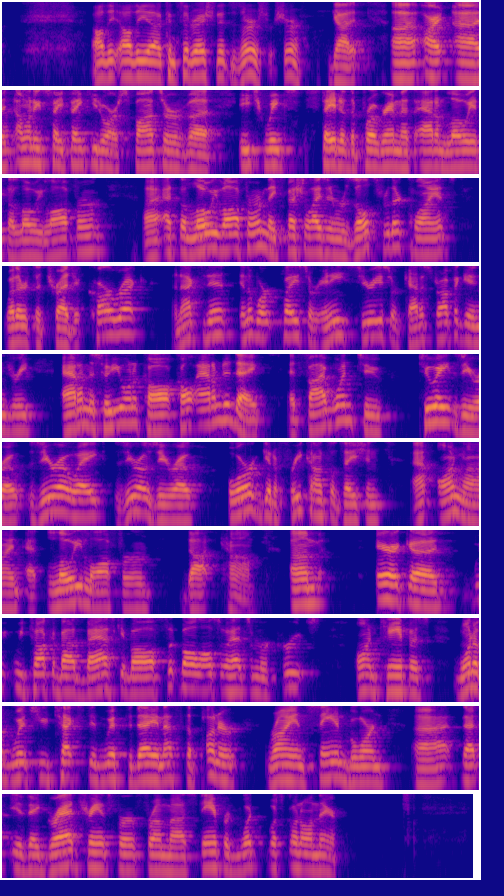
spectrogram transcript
all the all the consideration it deserves for sure. Got it. Uh, all right. Uh, I want to say thank you to our sponsor of uh, each week's state of the program. That's Adam Loewy at the Loewy Law Firm. Uh, at the Loewy Law Firm, they specialize in results for their clients, whether it's a tragic car wreck, an accident in the workplace, or any serious or catastrophic injury. Adam is who you want to call. Call Adam today at 512 280 0800 or get a free consultation at, online at loewylawfirm.com. Um, Eric, uh, we, we talk about basketball. Football also had some recruits on campus, one of which you texted with today, and that's the punter, Ryan Sanborn. Uh, that is a grad transfer from uh, Stanford. What what's going on there?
